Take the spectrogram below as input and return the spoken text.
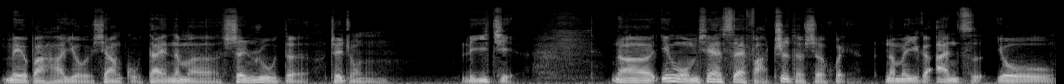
没有办法有像古代那么深入的这种理解。那因为我们现在是在法治的社会，那么一个案子有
